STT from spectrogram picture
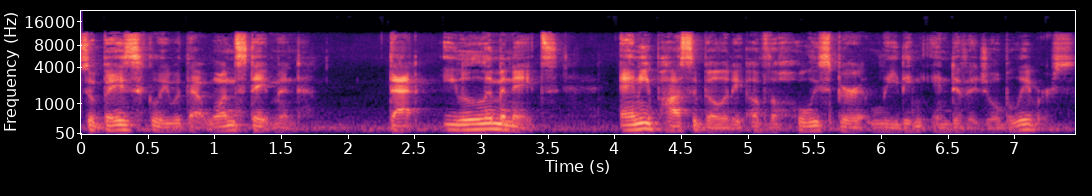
So basically, with that one statement, that eliminates any possibility of the Holy Spirit leading individual believers.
